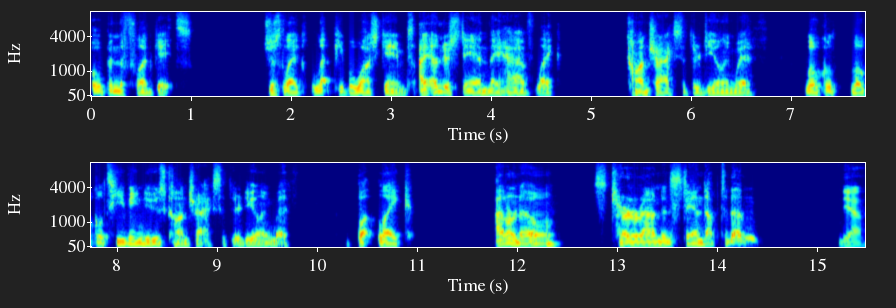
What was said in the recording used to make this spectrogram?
open the floodgates? Just like let people watch games. I understand they have like contracts that they're dealing with, local local TV news contracts that they're dealing with. But like I don't know, just turn around and stand up to them. Yeah.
